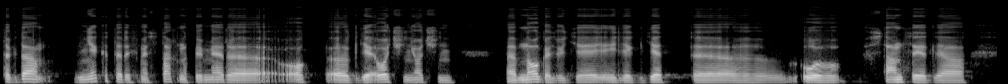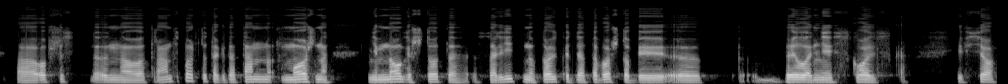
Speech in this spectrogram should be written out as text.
тогда в некоторых местах, например, э, э, где очень-очень много людей или где э, у станции для э, общественного транспорта, тогда там можно немного что-то солить, но только для того, чтобы э, было не скользко. И все.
